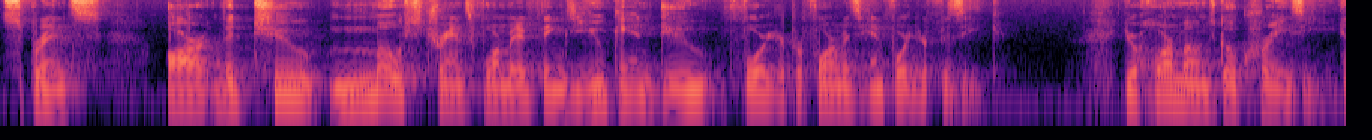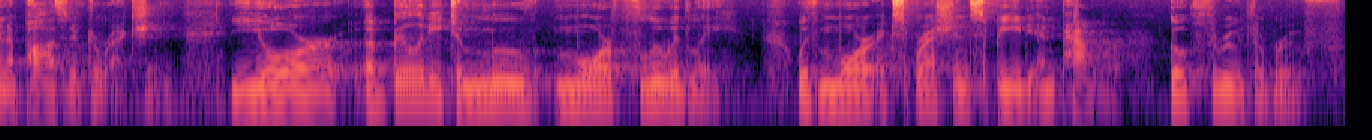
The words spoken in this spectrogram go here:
sprints are the two most transformative things you can do for your performance and for your physique. Your hormones go crazy in a positive direction. Your ability to move more fluidly with more expression, speed, and power go through the roof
